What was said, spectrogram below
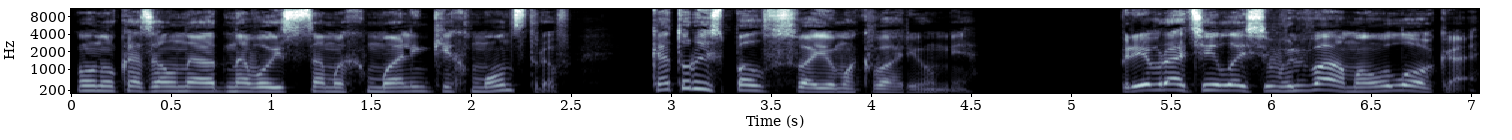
Он указал на одного из самых маленьких монстров, который спал в своем аквариуме. Превратилась в льва Маулока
